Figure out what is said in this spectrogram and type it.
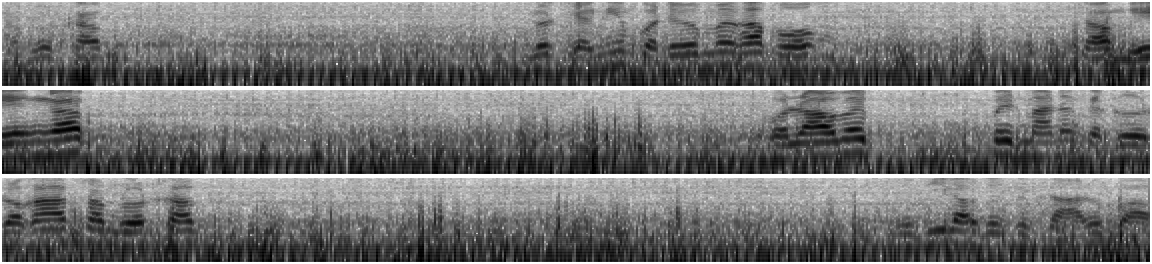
ขับรถครับ รถเสียงนิ่มกว่าเดิมไหมครับผมซ่อมเองครับคนเราไม่เป็นมาตั้งแต่เกิดหรอกครับซ่อมรถครับ อยู่ ที่เราจะศึกษาหรือเปล่า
